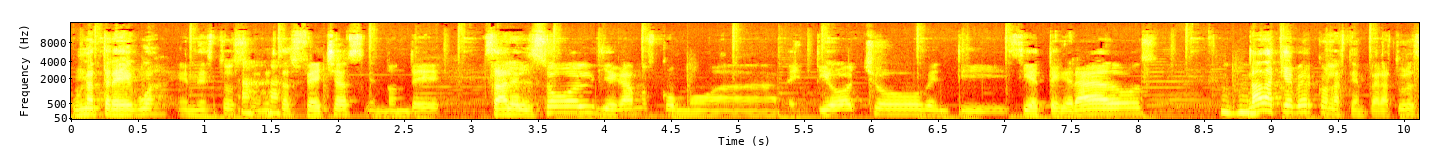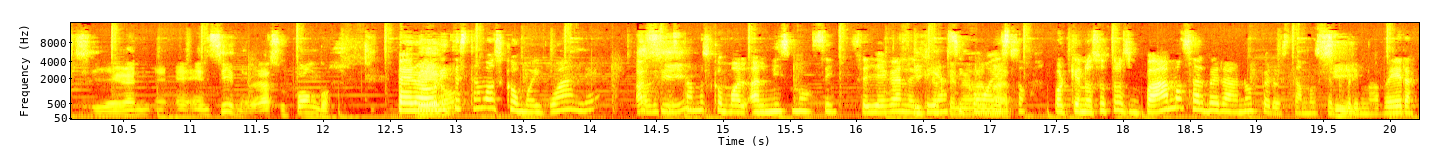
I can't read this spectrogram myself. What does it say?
una tregua en, estos, en estas fechas en donde sale el sol, llegamos como a 28, 27 grados Nada que ver con las temperaturas que se llegan en, cine, ¿verdad? Supongo. Pero, ahorita estamos como igual, ¿eh? ¿Ah, ahorita estamos como al, mismo, sí, se llega en el día así como esto. Porque nosotros vamos al verano, pero estamos en primavera.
